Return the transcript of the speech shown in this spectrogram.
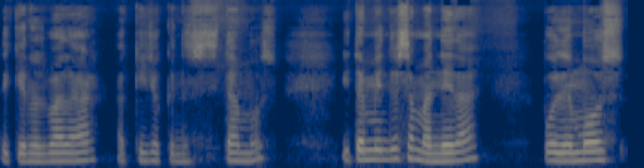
de que nos va a dar aquello que necesitamos. Y también de esa manera podemos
